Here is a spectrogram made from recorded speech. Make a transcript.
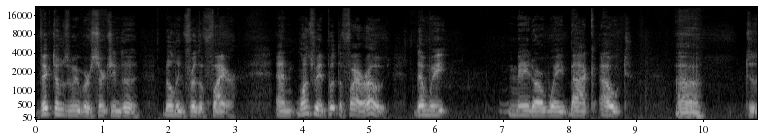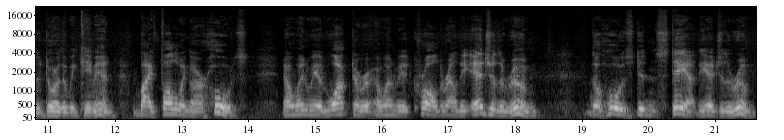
victims. We were searching the building for the fire. And once we had put the fire out, then we made our way back out uh, to the door that we came in by following our hose. Now, when we had walked or when we had crawled around the edge of the room, the hose didn't stay at the edge of the room.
